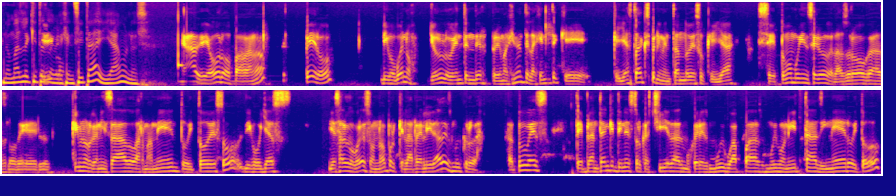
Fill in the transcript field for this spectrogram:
Nomás le quitas la virgencita y ya vámonos. Ya, de oro, papá, ¿no? Pero digo, bueno, yo lo logré entender, pero imagínate la gente que, que ya está experimentando eso, que ya se toma muy en serio de las drogas, lo del crimen organizado, armamento y todo eso, digo, ya es, ya es algo por eso, ¿no? Porque la realidad es muy cruda. O sea, tú ves, te plantean que tienes trocas chidas, mujeres muy guapas, muy bonitas, dinero y todo,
